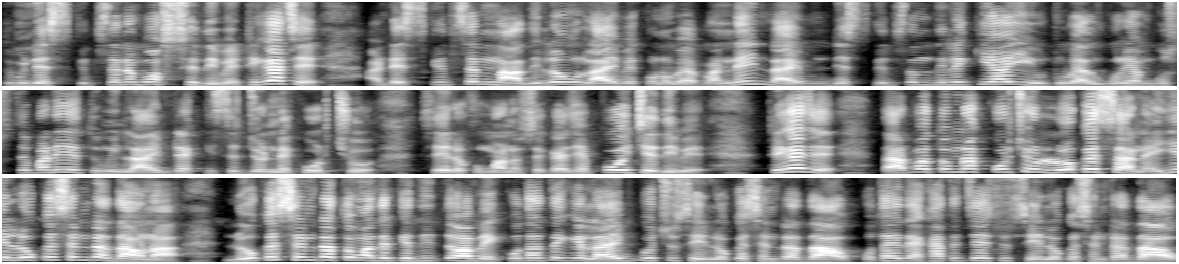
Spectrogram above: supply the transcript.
তুমি ডেসক্রিপশানে বসে দিবে, ঠিক আছে? আর ডেসক্রিপশন না দিলেও লাইভে কোনো ব্যাপার নেই। লাইভ ডেসক্রিপশন দিলে কি হয়? ইউটিউব অ্যালগোরিয়াম বুঝতে পারি যে তুমি লাইভটা কিসের জন্য করছ? সেই রকম মানুষের কাছে পৌঁছে দিবে, ঠিক আছে? তারপর তোমরা করছ লোকেশান এই যে লোকেশানটা দাও না লোকেশানটা তোমাদেরকে দিতে হবে। কোথা থেকে লাইভ করছ সেই লোকেশানটা দাও। কোথায় দেখাতে চাইছো সেই লোকেশানটা দাও।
